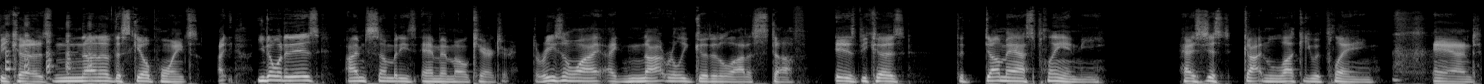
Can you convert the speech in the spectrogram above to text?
because none of the skill points I, you know what it is? I'm somebody's MMO character. The reason why I'm not really good at a lot of stuff is because the dumbass playing me has just gotten lucky with playing and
